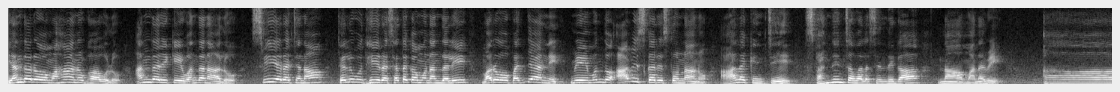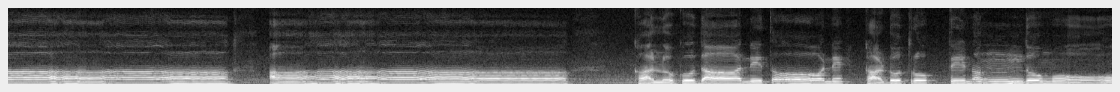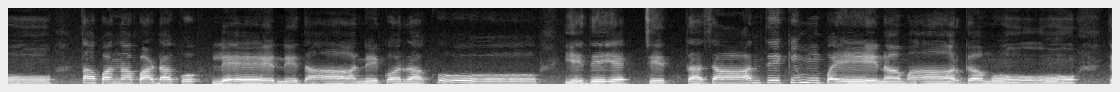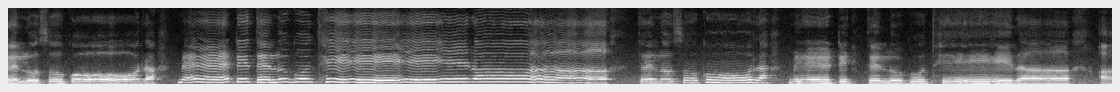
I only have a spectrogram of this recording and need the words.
ఎందరో మహానుభావులు అందరికీ వందనాలు. స్వీయ రచన తెలుగు ధీర శతకమునందలి మరో పద్యాన్ని మీ ముందు ఆవిష్కరిస్తున్నాను. ఆలకించి స్పందించవలసిందిగా నా మనవి. ఆ ఆ కలుగు దానితోనే కడు తృప్తి నందుము తపన పడకు లేని దాని కొరకు. ఇదియే చిత్త శాంతికింపైన మార్గము. తెలుసుకోర మేటి తెలుగు ధీ. తెలుసుకోర మేటి తెలుగు ధీరా. ఆ.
